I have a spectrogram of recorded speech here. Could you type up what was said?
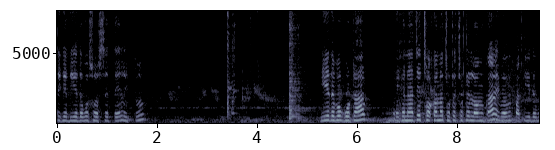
থেকে দিয়ে দেবো সর্ষের তেল একটু। দিয়ে দেবো গোটা। এখানে আছে ছখানা ছোট ছোট লঙ্কা। এভাবে পাতিয়ে দেব।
